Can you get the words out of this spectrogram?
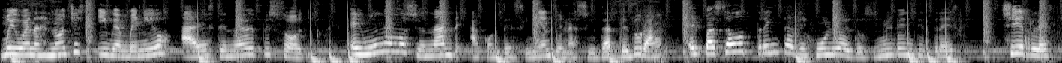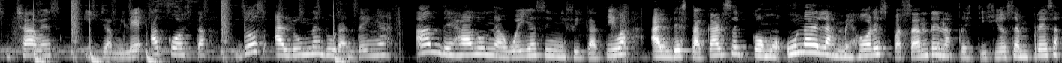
Muy buenas noches y bienvenidos a este nuevo episodio. En un emocionante acontecimiento en la ciudad de Durán, el pasado 30 de julio de 2023, Chirles Chávez y Yamile Acosta, dos alumnas duranteñas, han dejado una huella significativa al destacarse como una de las mejores pasantes en la prestigiosa empresa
